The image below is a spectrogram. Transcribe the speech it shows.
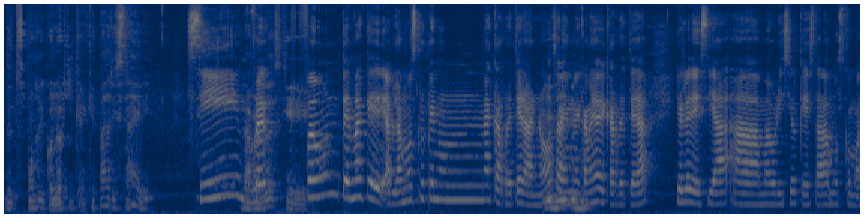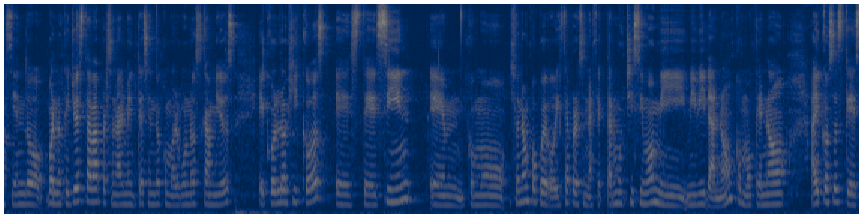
de tu esponja ecológica. Qué padre está, ¿eh? Sí, La fue, verdad es que... Fue un tema que hablamos creo que en una carretera, ¿no? o sea, en el camino de carretera yo le decía a Mauricio que estábamos como haciendo, bueno, que yo estaba personalmente haciendo como algunos cambios ecológicos, este, sin, em, como, suena un poco egoísta, pero sin afectar muchísimo mi, mi vida, ¿no? Como que no, hay cosas que,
